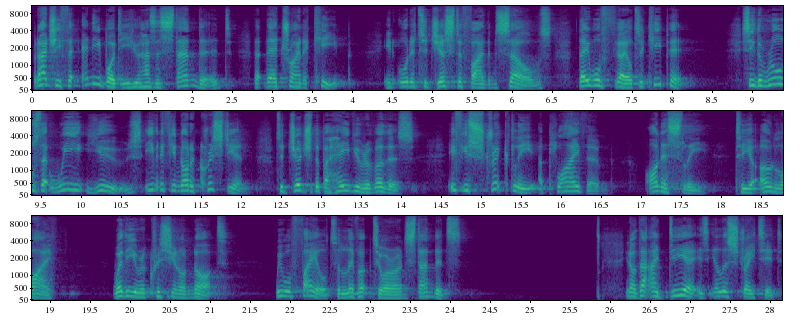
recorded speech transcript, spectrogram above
But actually, for anybody who has a standard that they're trying to keep in order to justify themselves, they will fail to keep it. See, the rules that we use, even if you're not a Christian, to judge the behavior of others, if you strictly apply them honestly to your own life, whether you're a Christian or not, we will fail to live up to our own standards. You know, that idea is illustrated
